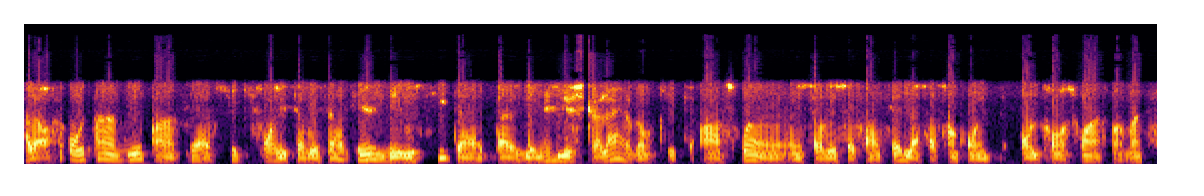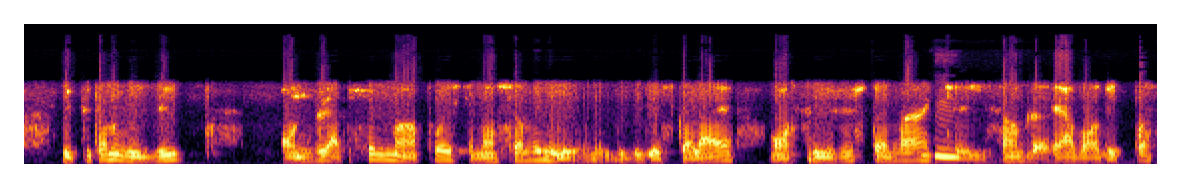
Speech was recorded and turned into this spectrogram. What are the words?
Alors, autant mieux penser à ceux qui font les services essentiels, mais aussi dans, le milieu scolaire, donc qui est en soi un, service essentiel de la façon qu'on le conçoit en ce moment. Et puis, comme je vous dis, on ne veut absolument pas justement fermer les, milieux scolaires. On sait justement mm. qu'il semblerait avoir des postes.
